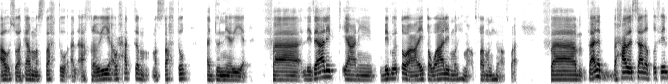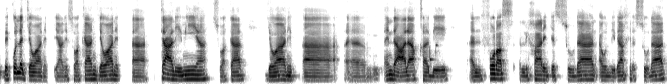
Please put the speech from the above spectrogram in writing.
أو سواء كان مصلحته الأخروية أو حتى مصلحته الدنيوية. فلذلك يعني بيجوا يطلعوا علي طوالي ملهمة أطفال ملهمة أطفال. ف... فأنا بحاول أساعد الطفل بكل الجوانب. يعني سواء كان جوانب آه تعليمية سواء كان جوانب آه عندها علاقة بالفرص اللي خارج السودان أو اللي داخل السودان.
